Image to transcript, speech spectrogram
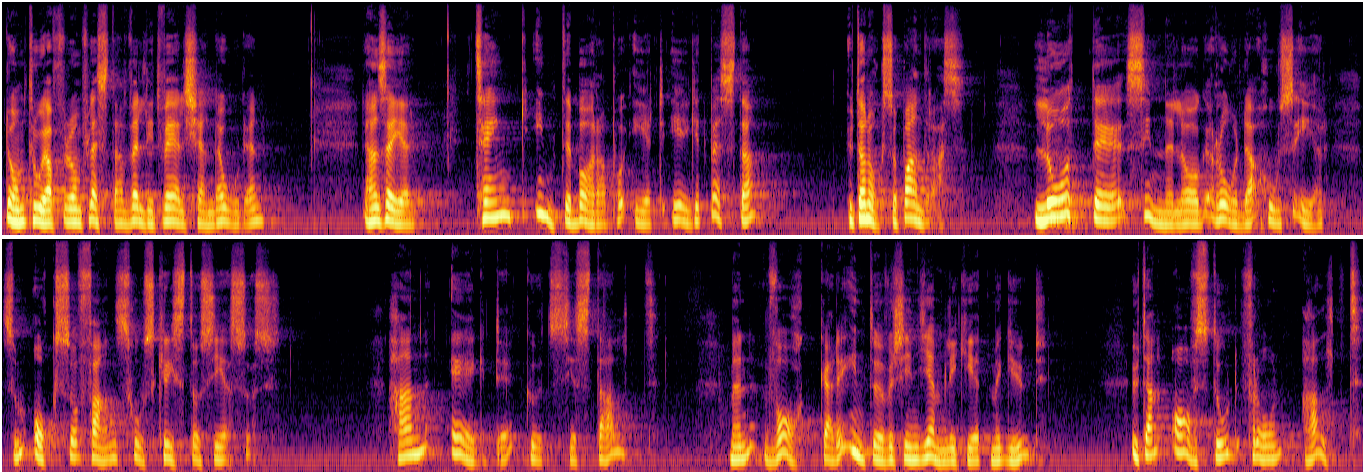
de, tror jag, för de flesta väldigt välkända orden. Där han säger, tänk inte bara på ert eget bästa, utan också på andras. Låt det sinnelag råda hos er som också fanns hos Kristus Jesus. Han ägde Guds gestalt, men vakade inte över sin jämlikhet med Gud, utan avstod från allt.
